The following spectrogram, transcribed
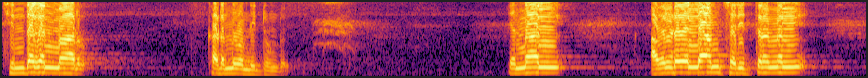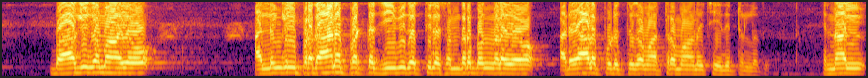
ചിന്തകന്മാർ കടന്നു വന്നിട്ടുണ്ട്. എന്നാൽ അവരുടെയെല്ലാം ചരിത്രങ്ങൾ ഭാഗികമായോ അല്ലെങ്കിൽ പ്രധാനപ്പെട്ട ജീവിതത്തിലെ സന്ദർഭങ്ങളെയോ അടയാളപ്പെടുത്തുക മാത്രമാണ് ചെയ്തിട്ടുള്ളത്. എന്നാൽ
